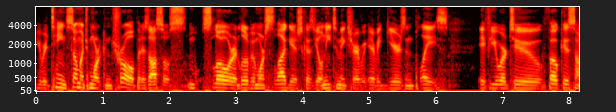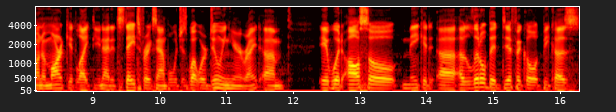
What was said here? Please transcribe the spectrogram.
you retain so much more control, but it's also slower, a little bit more sluggish because you'll need to make sure every every gear's in place. If you were to focus on a market like the United States, for example, which is what we're doing here, right? Um, it would also make it uh, a little bit difficult because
